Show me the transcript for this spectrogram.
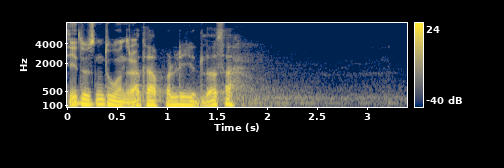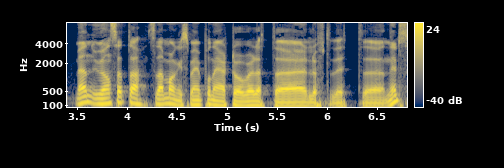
10 200. Jeg tar på lydløs, jeg. Men uansett, da. Så det er mange som er imponert over dette løftet ditt, eh, Nils.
